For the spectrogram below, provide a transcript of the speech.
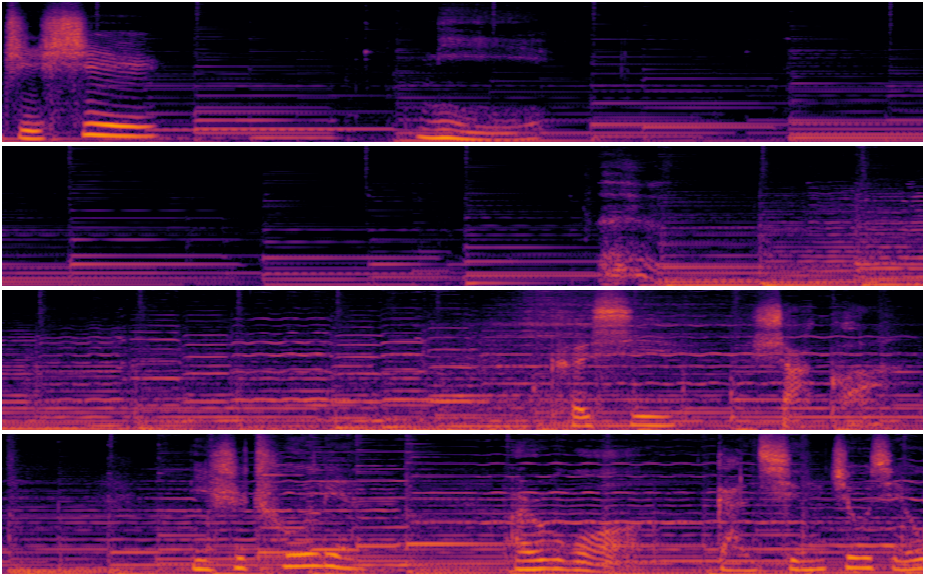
只是你。可惜。傻瓜，你是初恋，而我感情纠结五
